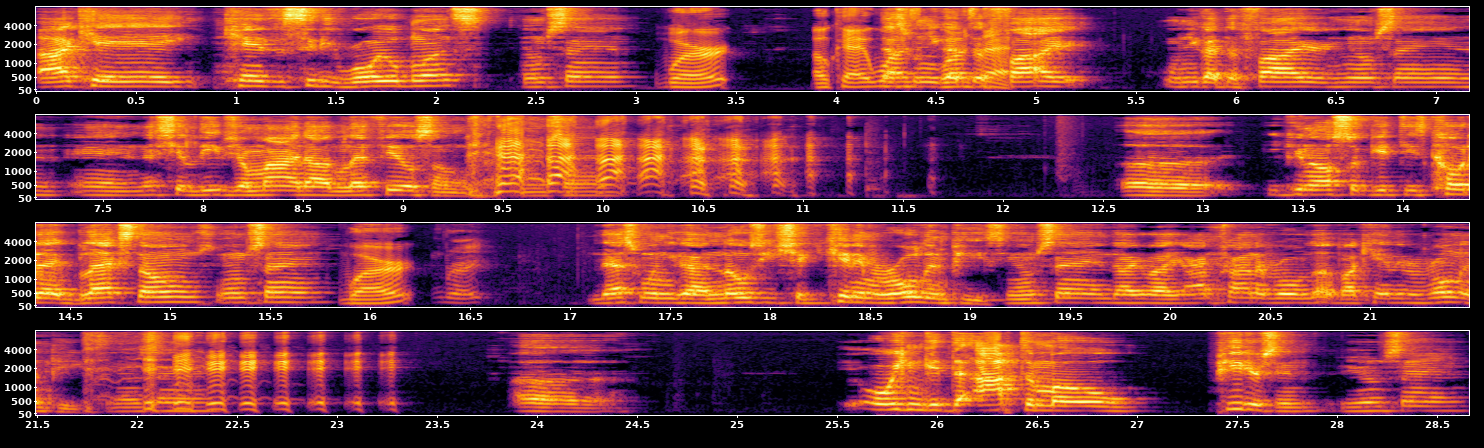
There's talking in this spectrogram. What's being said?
IKA Kansas City Royal Blunts. You know what I'm saying? Word. Okay. Why's, That's when you got the that? fire. When you got the fire, you know what I'm saying, and that shit leaves your mind out in left field somewhere. You know what I'm saying? uh, you can also get these Kodak Blackstones. You know what I'm saying? Word. Right. That's when you got nosy shit. You can't even roll in peace. You know what I'm saying? Like, like I'm trying to roll up, I can't even roll in peace. You know what I'm saying? uh, or you can get the Optimo Peterson. You know what I'm saying?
